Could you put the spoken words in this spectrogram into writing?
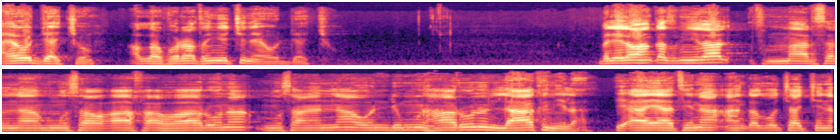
አይወዳቸውም። አላህ ኮራተኞችን አይወዳቸው በሌላው አንቀጽ ምን ይላል? ثم አርሰልና ሙሳ ወአኻሁ ሃሩና ሙሳንና ወንድሙን ሃሩንን ላክን ይላል። ቢአያቲና አንቀጾቻችን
